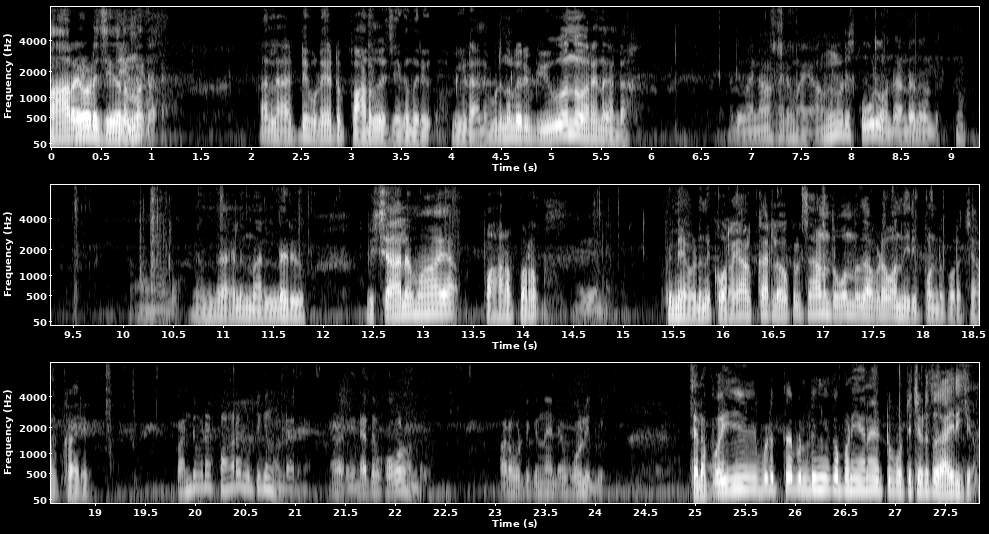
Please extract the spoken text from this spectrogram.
പാറയോട് ചേർന്ന് നല്ല അടിപൊളിയായിട്ട് പണിത് വെച്ചേക്കുന്ന ഒരു വീടാണ്. ഇവിടെ നിന്നുള്ളൊരു വ്യൂ എന്ന് പറയുന്നത് കണ്ട? അതിമനോഹരമായ അങ്ങൊരു സ്കൂളും ഉണ്ട് കണ്ടതുകൊണ്ട് കണ്ടോ എന്തായാലും നല്ലൊരു വിശാലമായ പാറപ്പുറം. പിന്നെ ഇവിടെ നിന്ന് കുറേ ആൾക്കാർ ലോക്കൽസ് ആണെന്ന് തോന്നുന്നത് അവിടെ വന്നിരിപ്പുണ്ട് കുറച്ച് ആൾക്കാർ പണ്ട് ഇവിടെ പാറ പൊട്ടിക്കുന്നുണ്ടായിരുന്നു. അതറിയാം? ഇതിനകത്ത് ഹോളുണ്ട് പാറ പൊട്ടിക്കുന്നതിന്റെ ഹോളില്ലേ ചിലപ്പോൾ ഈ ഇവിടുത്തെ ബിൽഡിംഗ് ഒക്കെ പണിയാനായിട്ട് പൊട്ടിച്ചെടുത്തതായിരിക്കാം.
